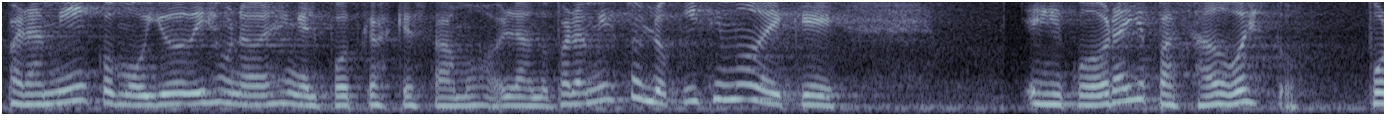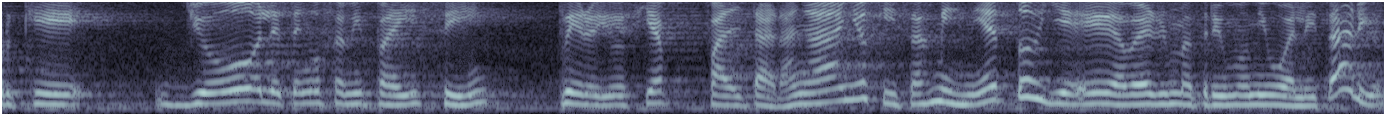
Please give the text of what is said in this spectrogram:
para mí, como yo dije una vez en el podcast que estábamos hablando, para mí esto es loquísimo de que en Ecuador haya pasado esto, porque yo le tengo fe a mi país, sí, pero yo decía, faltarán años, quizás mis nietos lleguen a ver el matrimonio igualitario.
